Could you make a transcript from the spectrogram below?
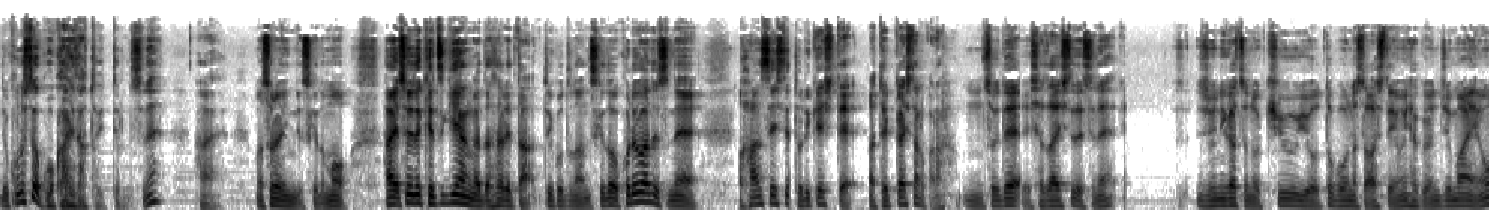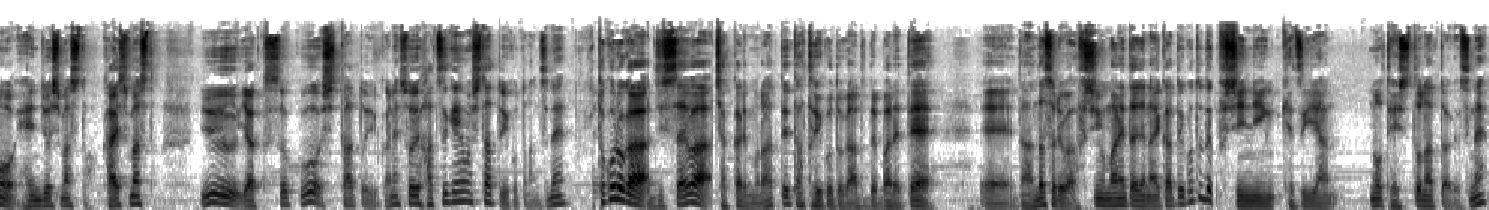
でこの人は誤解だと言ってるんですね。はい。まあ、それはいいんですけども、はい、それで決議案が出されたということなんですけどこれはですね反省して取り消して、まあ、撤回したのかな、うん、それで謝罪してですね12月の給与とボーナス合わせて440万円を返上しますと。返しますと。いう約束をしたというかね。そういう発言をしたということなんですね。ところが実際はちゃっかりもらってたということが後でバレてえー、なんだそれは不信を招いたじゃないかということで不信任決議案の提出となったわけですね、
